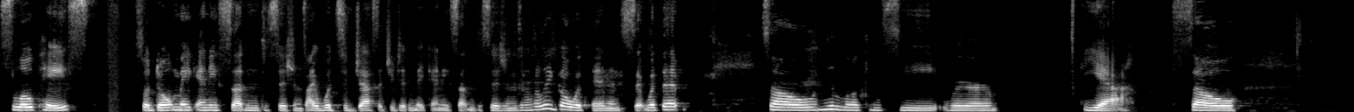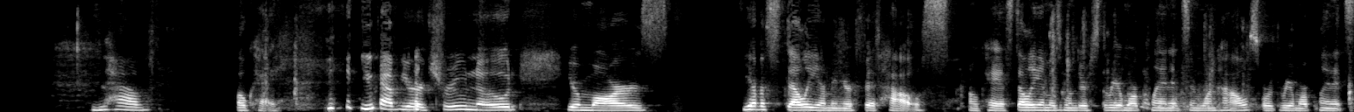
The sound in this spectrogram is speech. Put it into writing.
slow pace. So don't make any sudden decisions. I would suggest that you didn't make any sudden decisions and really go within and sit with it. So let me look and see where, yeah. So you have, okay, you have your true node, your Mars, you have a stellium in your fifth house. Okay, a stellium is when there's three or more planets in one house or three or more planets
